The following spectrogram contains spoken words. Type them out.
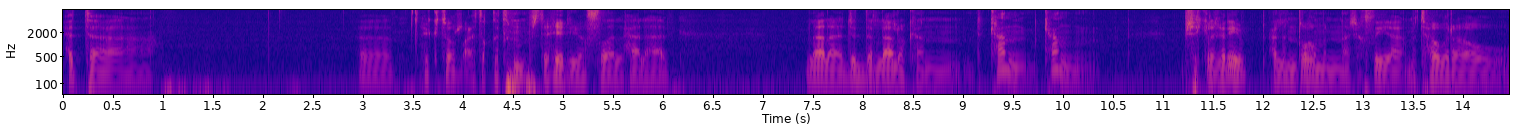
حتى آه، هيكتور أعتقد مستحيل يوصل للحالة هذه. لا لا جدا لالو كان كان كان بشكل غريب على الرغم انه شخصية متهورة و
